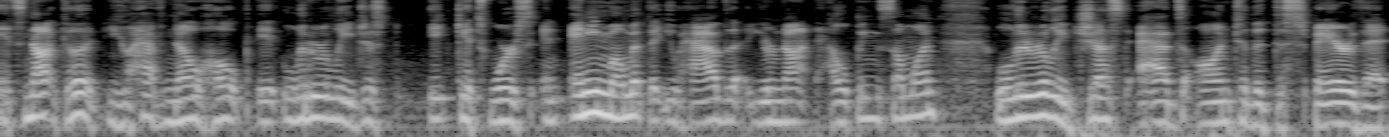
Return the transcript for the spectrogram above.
it's not good. You have no hope. It literally just it gets worse. in any moment that you have that you're not helping someone literally just adds on to the despair that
